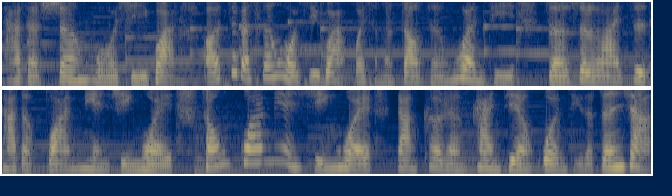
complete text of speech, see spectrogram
他的生活习惯，而这个生活习惯为什么造成问题，则是来自他的观念行为。从观念行为让客人看见问题的真相，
